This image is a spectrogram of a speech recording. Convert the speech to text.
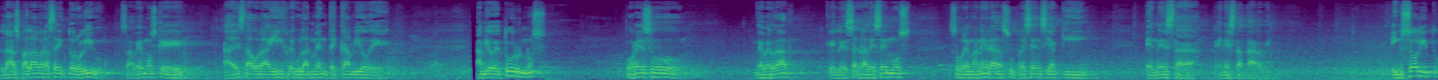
las palabras de Héctor Olivo. Sabemos que a esta hora hay regularmente cambio de, cambio de turnos. Por eso, de verdad, que les agradecemos sobremanera su presencia aquí en esta, en esta tarde. Insólito,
